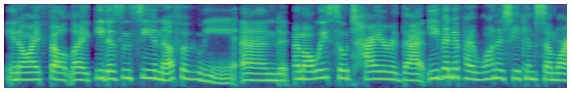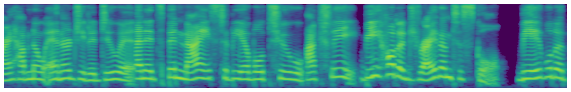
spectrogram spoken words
You know, I felt like he doesn't see enough of me and I'm always so tired that even if I want to take him somewhere, I have no energy energy to do it. And it's been nice to be able to actually be able to drive them to school be able to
